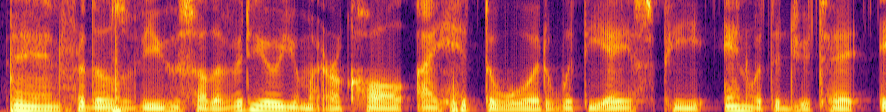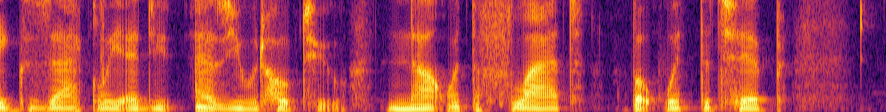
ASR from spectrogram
And for those of you who saw the video, you might recall I hit the wood with the ASP and with the jutte exactly as you would hope to. Not with the flat, but with the tip,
